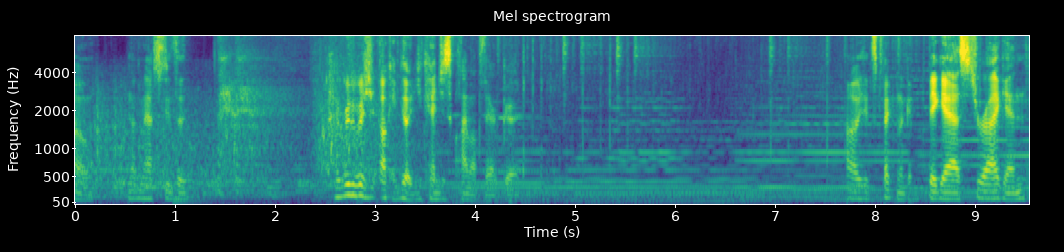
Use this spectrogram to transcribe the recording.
Oh, I'm gonna have to do the... I really wish... Okay, good, you can just climb up there, good. I was expecting like a big-ass dragon.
